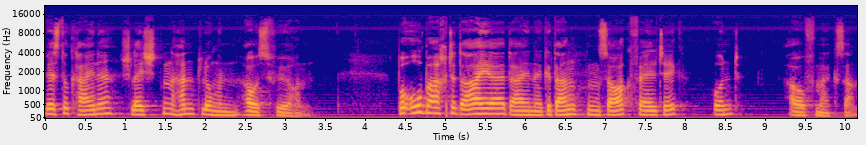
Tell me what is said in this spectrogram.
wirst du keine schlechten Handlungen ausführen. Beobachte daher deine Gedanken sorgfältig und aufmerksam.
